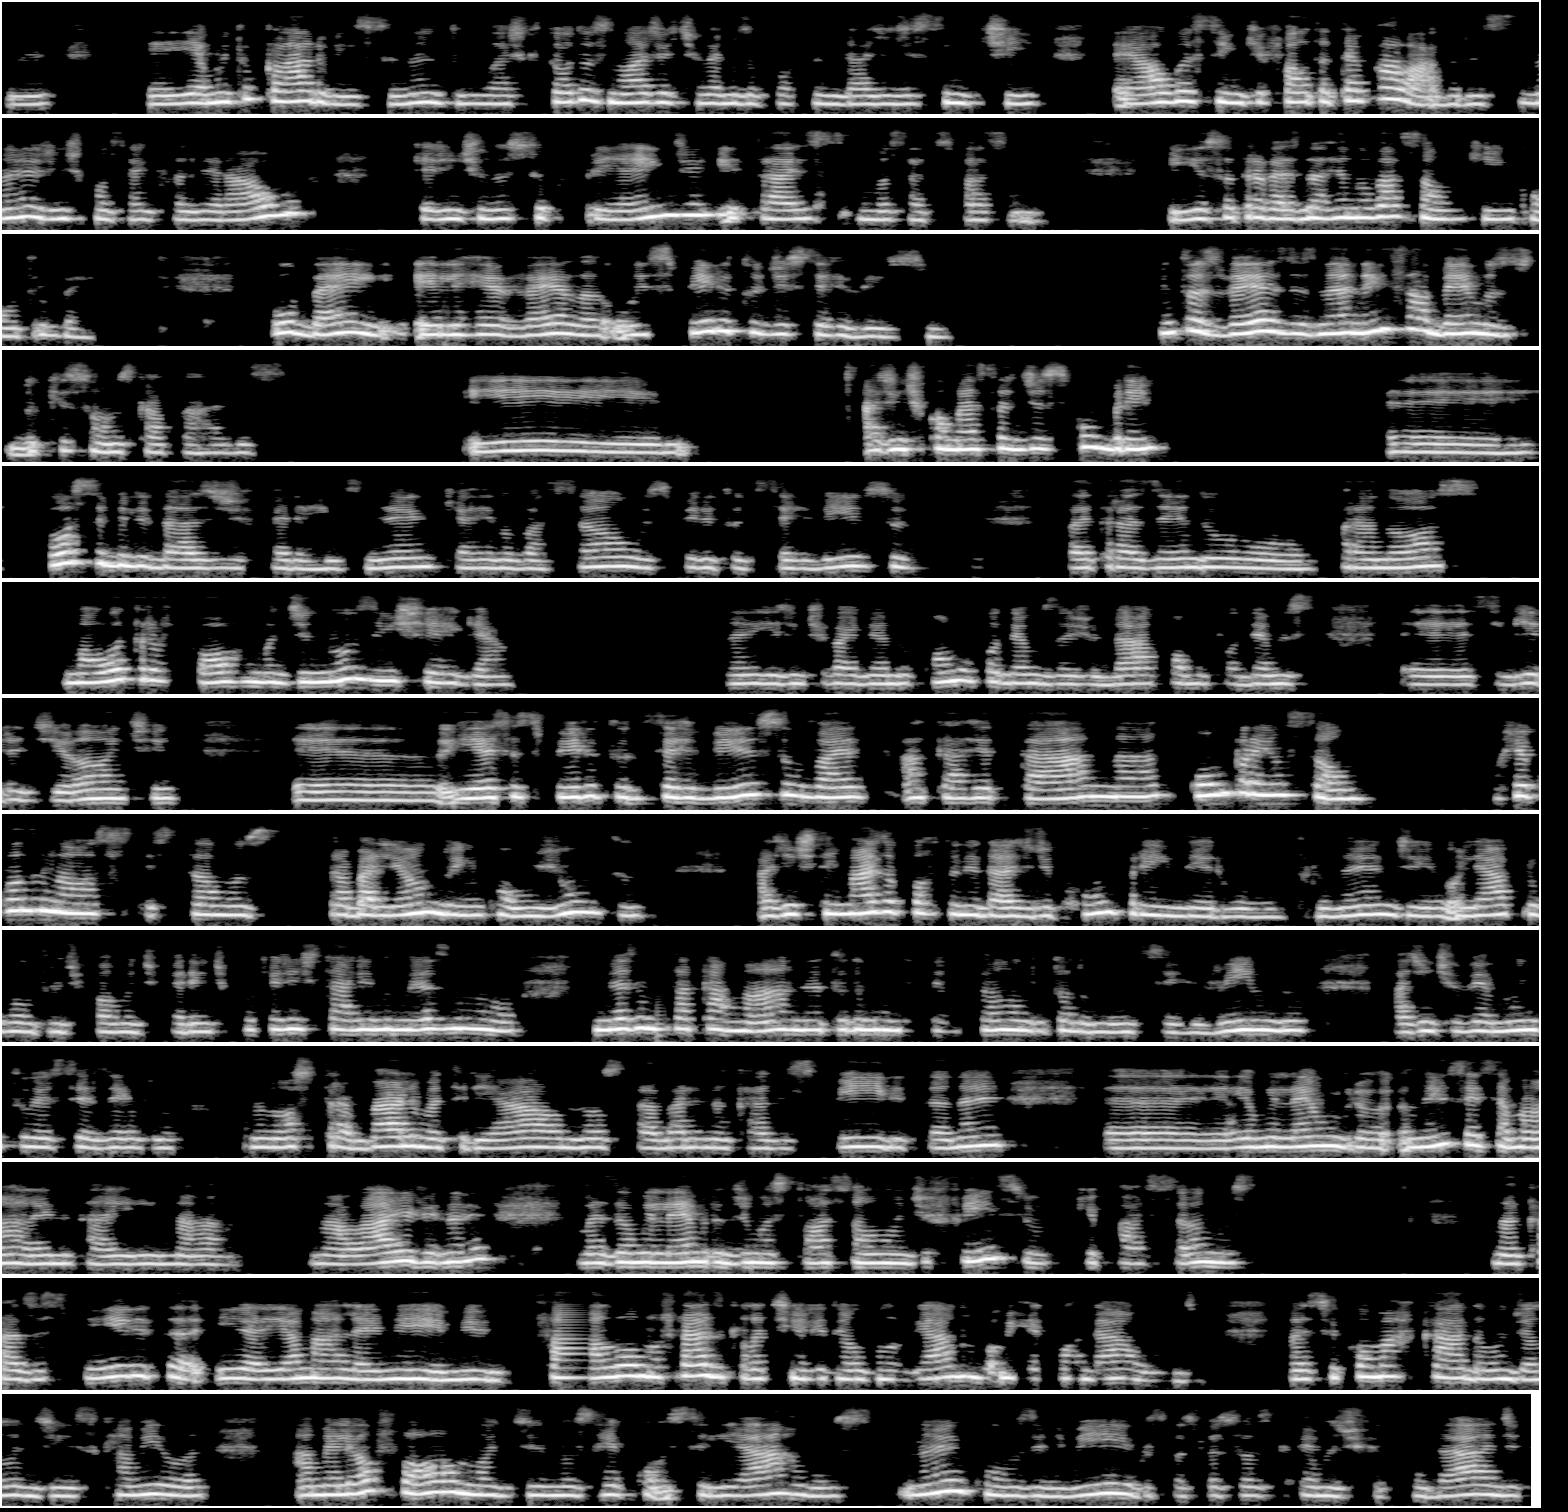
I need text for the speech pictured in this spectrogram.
Né? E é muito claro isso, né? Então, acho que todos nós já tivemos oportunidade de sentir. É algo assim que falta até palavras, né? A gente consegue fazer algo que a gente nos surpreende e traz uma satisfação. E isso através da renovação que encontra o bem. O bem, ele revela o espírito de serviço. Muitas vezes, né, nem sabemos do que somos capazes. E a gente começa a descobrir é, possibilidades diferentes, né? Que a renovação, o espírito de serviço vai trazendo para nós uma outra forma de nos enxergar. Né? E a gente vai vendo como podemos ajudar, como podemos é, seguir adiante. É, e esse espírito de serviço vai acarretar na compreensão. Porque quando nós estamos trabalhando em conjunto, a gente tem mais oportunidade de compreender o outro, né? De olhar para o outro de forma diferente, porque a gente está ali no mesmo, no mesmo patamar, né? Todo mundo tentando, todo mundo servindo. A gente vê muito esse exemplo no nosso trabalho material, no nosso trabalho na casa espírita, né? É, eu me lembro, eu nem sei se a Marlene está aí na, na live, né? Mas eu me lembro de uma situação difícil que passamos na casa espírita, e aí a Marlene me falou uma frase que ela tinha lido em algum lugar, não vou me recordar onde, mas ficou marcada onde ela disse, Camila, a melhor forma de nos reconciliarmos né, com os inimigos, com as pessoas que temos dificuldade,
